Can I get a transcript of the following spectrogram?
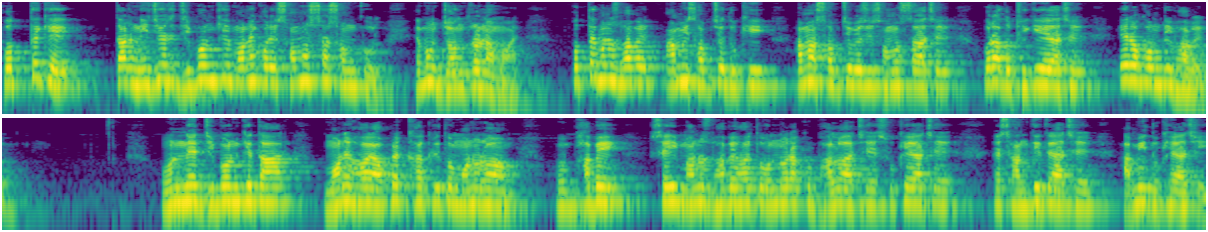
প্রত্যেকে তার নিজের জীবনকে মনে করে সমস্যা সংকুল এবং যন্ত্রণাময়। প্রত্যেক মানুষ ভাবে, আমি সবচেয়ে দুঃখী, আমার সবচেয়ে বেশি সমস্যা আছে, ওরা তো ঠিকই আছে, এরকমটি ভাবে। অন্যের জীবনকে তার মনে হয় অপেক্ষাকৃত মনোরম, ভাবে, সেই মানুষ ভাবে হয়তো অন্যরা খুব ভালো আছে, সুখে আছে, শান্তিতে আছে, আমি দুঃখে আছি।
